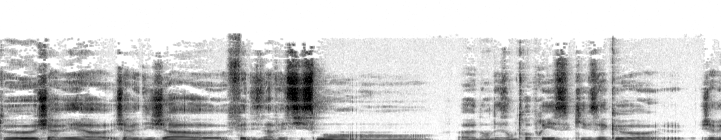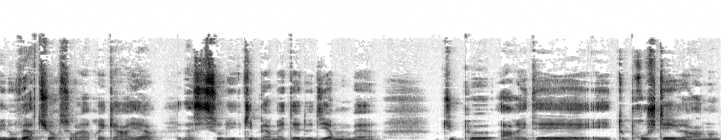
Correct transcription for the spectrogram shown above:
Deux, j'avais euh, j'avais déjà euh, fait des investissements en dans des entreprises qui faisaient que j'avais une ouverture sur l'après carrière assez solide qui me permettait de dire bon ben tu peux arrêter et te projeter vers un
